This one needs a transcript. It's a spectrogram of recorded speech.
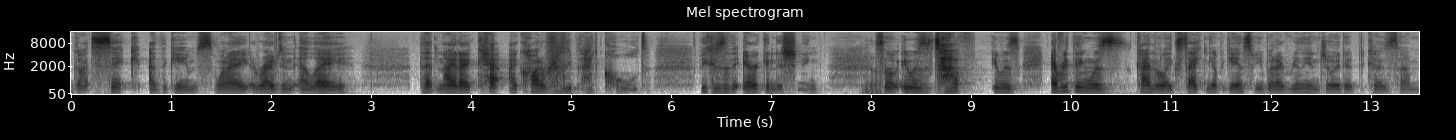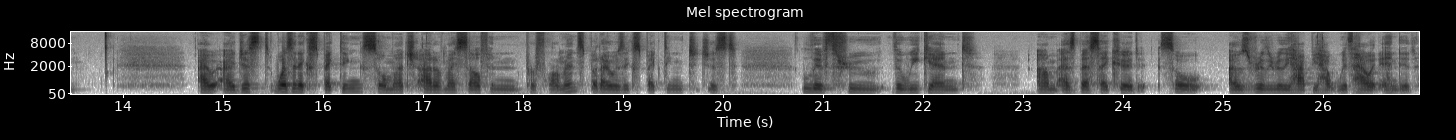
got sick at the games when I arrived in LA. That night, I ca- I caught a really bad cold because of the air conditioning. Yeah. So it was tough. It was everything was kind of like stacking up against me, but I really enjoyed it because um, I I just wasn't expecting so much out of myself in performance, but I was expecting to just live through the weekend um, as best I could. So I was really really happy how, with how it ended.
